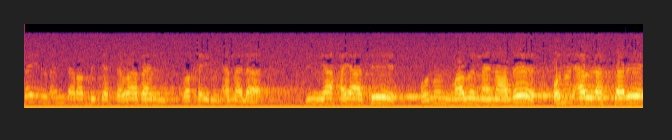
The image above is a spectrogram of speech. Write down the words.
hayrun inde rabbike sevaben ve hayrun emela dünya hayatı, onun malı menalı, onun evlatları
